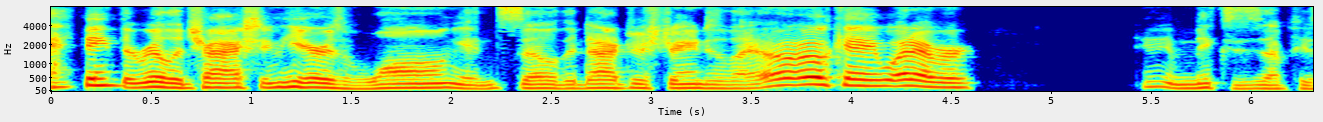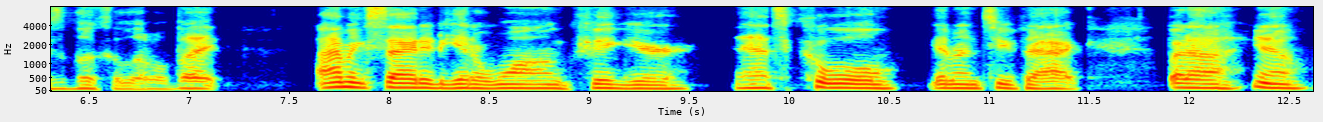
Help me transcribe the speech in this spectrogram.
I think the real attraction here is Wong. And so the Doctor Strange is like, oh, okay, whatever. And it mixes up his look a little, but I'm excited to get a Wong figure. That's cool. Get him in two pack. But uh, you know,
